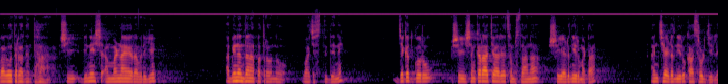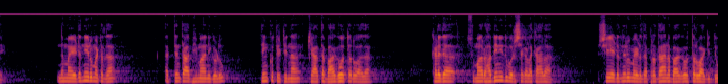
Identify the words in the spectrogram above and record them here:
ಭಾಗವತರಾದಂತಹ ಶ್ರೀ ದಿನೇಶ್ ಅಮ್ಮಣ್ಣಯ್ಯರವರಿಗೆ ಅಭಿನಂದನಾ ಪತ್ರವನ್ನು ವಾಚಿಸುತ್ತಿದ್ದೇನೆ. ಜಗದ್ಗುರು ಶ್ರೀ ಶಂಕರಾಚಾರ್ಯ ಸಂಸ್ಥಾನ ಶ್ರೀ ಎಡನೀರು ಮಠ, ಅಂಚೆ ಎಡನೀರು ಕಾಸರಗೋಡು ಜಿಲ್ಲೆ. ನಮ್ಮ ಎಡನೀರು ಮಠದ ಅತ್ಯಂತ ಅಭಿಮಾನಿಗಳು, ತೆಂಕುತಿಟ್ಟಿನ ಖ್ಯಾತ ಭಾಗವತರೂ ಆದ ಕಳೆದ ಸುಮಾರು ಹದಿನೈದು ವರ್ಷಗಳ ಕಾಲ ಶ್ರೀ ಎಡನೀರು ಮೇಳದ ಪ್ರಧಾನ ಭಾಗವತರೂ ಆಗಿದ್ದು,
